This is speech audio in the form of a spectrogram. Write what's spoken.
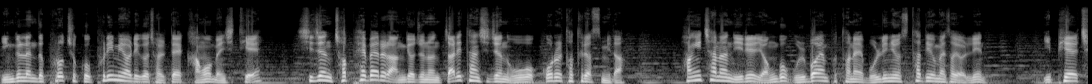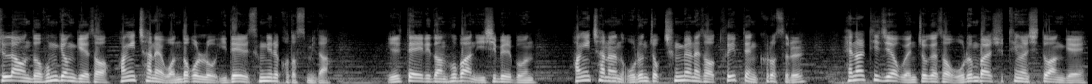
잉글랜드 프로축구 프리미어리그 절대 강호 맨시티에 시즌 첫 패배를 안겨주는 짜릿한 시즌 5호 골을 터뜨렸습니다. 황희찬은 1일 영국 울버햄프턴의 몰리뉴 스타디움에서 열린 EPL 7라운드 홈 경기에서 황희찬의 원더골로 2대1 승리를 거뒀습니다. 1대1이던 후반 21분 황희찬은 오른쪽 측면에서 투입된 크로스를 페널티 지역 왼쪽에서 오른발 슈팅을 시도한 게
